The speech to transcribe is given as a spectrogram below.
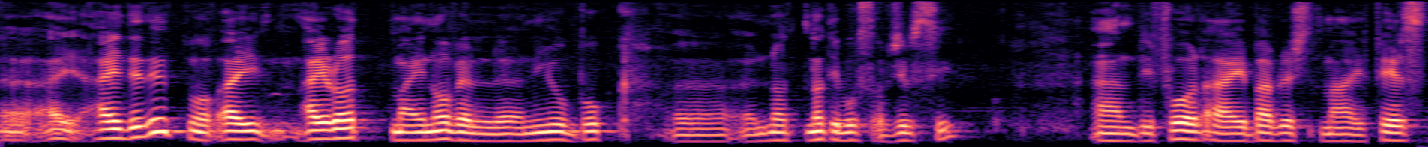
Uh, I, I didn't move. I, I wrote my novel, uh, new book, uh, not, Notebooks of Gypsy. And before I published my first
